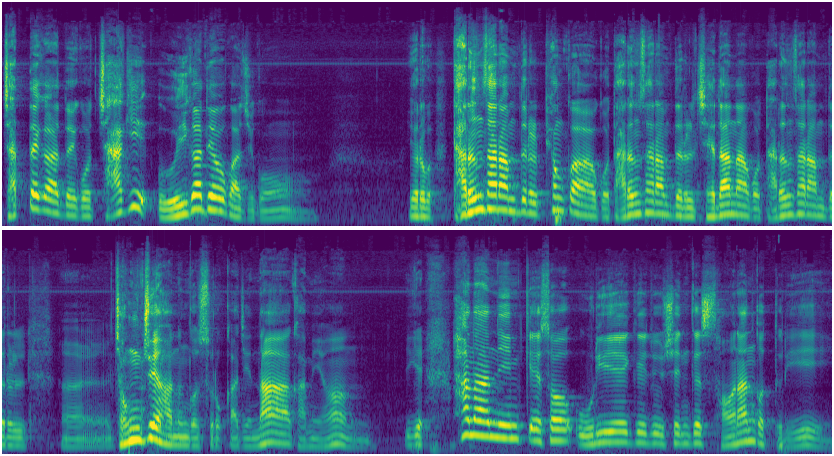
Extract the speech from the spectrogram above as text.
잣대가 되고 자기 의가 되어 가지고 여러분 다른 사람들을 평가하고 다른 사람들을 재단하고 다른 사람들을 어, 정죄하는 것으로까지 나아가면 이게 하나님께서 우리에게 주신 그 선한 것들이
